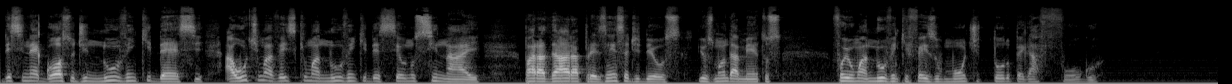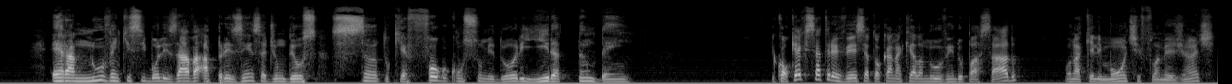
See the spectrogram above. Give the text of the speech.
desse negócio de nuvem que desce, a última vez que uma nuvem que desceu no Sinai para dar a presença de Deus e os mandamentos, foi uma nuvem que fez o monte todo pegar fogo era a nuvem que simbolizava a presença de um Deus santo, que é fogo consumidor e ira também. E qualquer que se atrevesse a tocar naquela nuvem do passado, ou naquele monte flamejante,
